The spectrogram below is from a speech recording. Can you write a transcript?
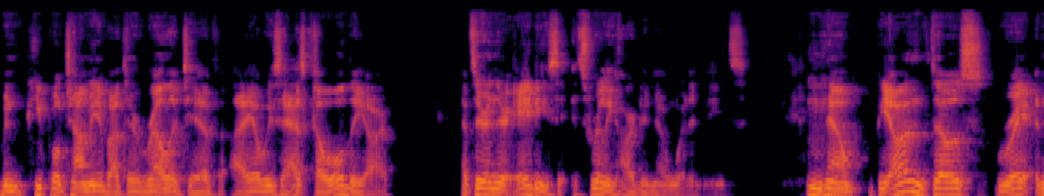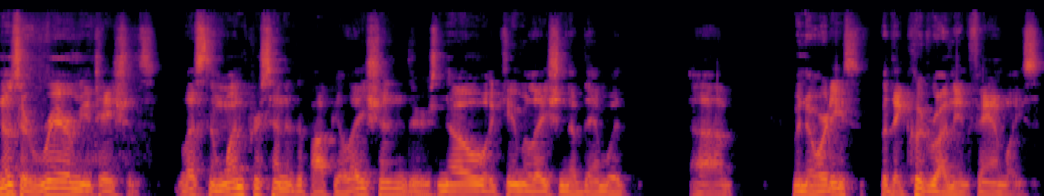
when people tell me about their relative, I always ask how old they are. If they're in their 80s, it's really hard to know what it means. Mm-hmm. Now, beyond those rare, and those are rare mutations, less than 1% of the population. There's no accumulation of them with um, minorities, but they could run in families.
